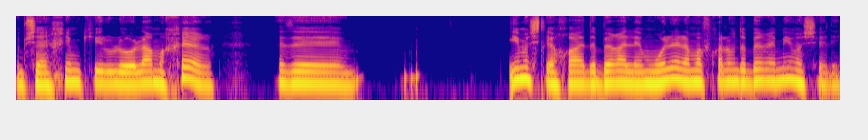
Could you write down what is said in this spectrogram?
הם שייכים כאילו לעולם אחר. איזה... אימא שלי יכולה לדבר עליהם מעולה, למה אף אחד לא מדבר עם אימא שלי?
